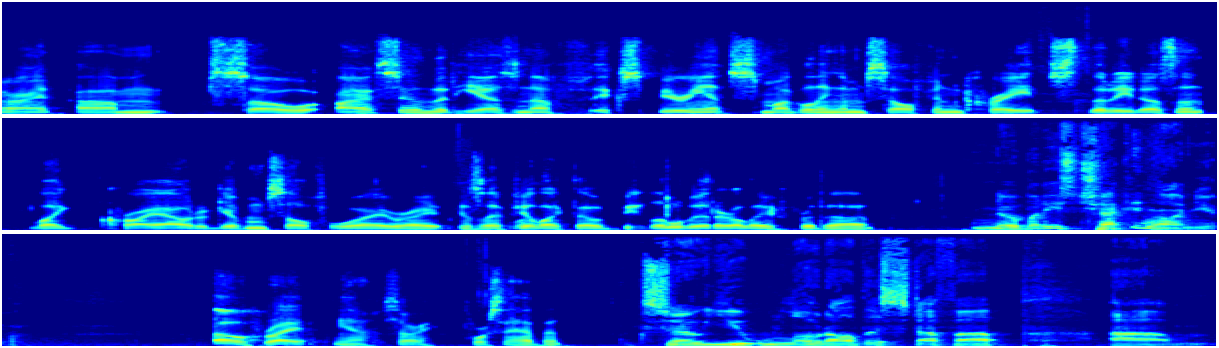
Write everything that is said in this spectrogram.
All right. Um, so I assume that he has enough experience smuggling himself in crates that he doesn't like cry out or give himself away, right? Because I feel like that would be a little bit early for that. Nobody's checking on you. Oh, right. Yeah. Sorry. Force a habit. so you load all this stuff up. Um,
